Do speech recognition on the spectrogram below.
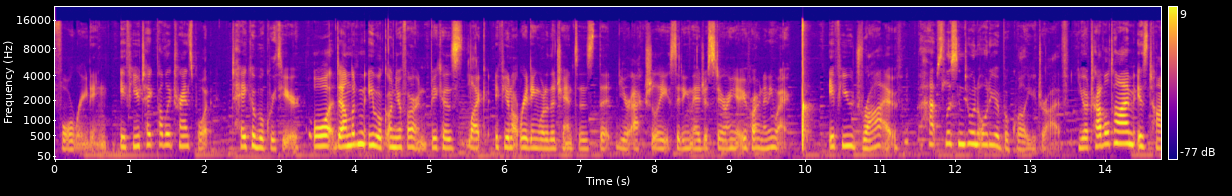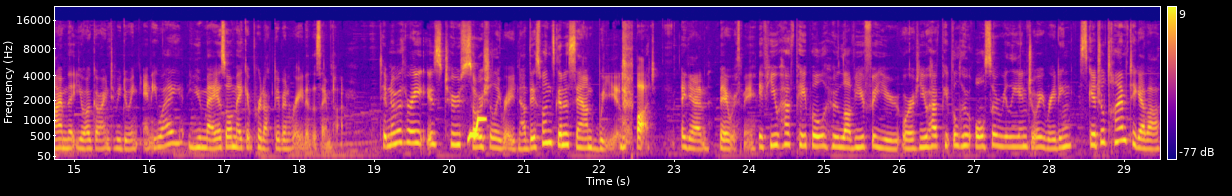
for reading. If you take public transport, take a book with you or download an ebook on your phone because like if you're not reading, what are the chances that you're actually sitting there just staring at your phone anyway? If you drive, perhaps listen to an audiobook while you drive. Your travel time is time that you are going to be doing anyway. You may as well make it productive and read at the same time. Tip number three is to socially read. Now this one's gonna sound weird, but again, bear with me. If you have people who love you for you, or if you have people who also really enjoy reading, schedule time together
